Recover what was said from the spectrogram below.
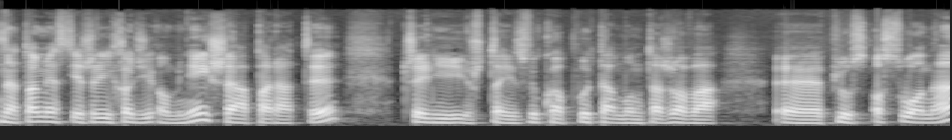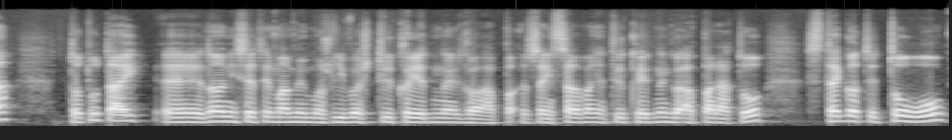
Natomiast jeżeli chodzi o mniejsze aparaty, czyli już tutaj zwykła płyta montażowa e, plus osłona, to tutaj e, no niestety mamy możliwość tylko jednego, zainstalowania tylko jednego aparatu z tego tytułu,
